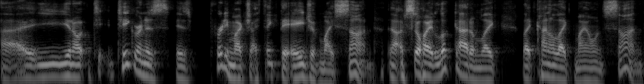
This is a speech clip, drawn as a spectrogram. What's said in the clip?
uh, you know, T Tigran is is pretty much, I think, the age of my son. Uh, so I looked at him like like kind of like my own son.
